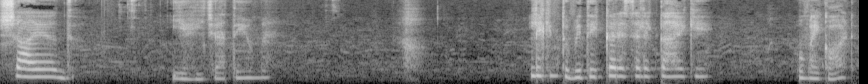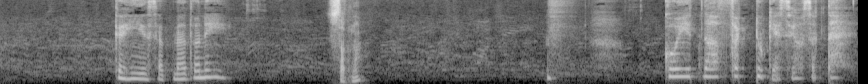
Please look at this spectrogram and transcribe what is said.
शायद यही चाहती हूँ मैं। लेकिन तुम्हें देखकर ऐसा लगता है कि ओ माय गॉड कहीं ये सपना तो नहीं। सपना? कोई इतना फट्टू कैसे हो सकता है?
